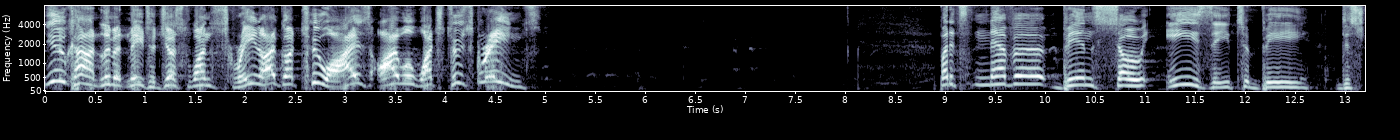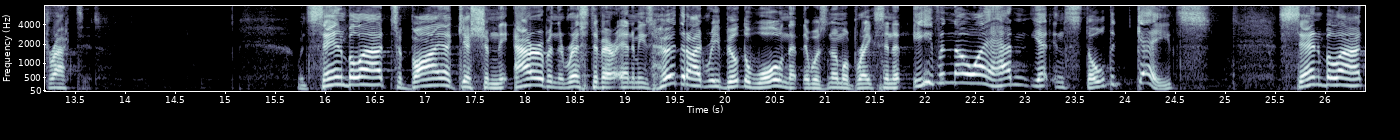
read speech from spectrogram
You can't limit me to just one screen. I've got two eyes. I will watch two screens. But it's never been so easy to be distracted. When Sanballat, Tobiah, Geshem the Arab, and the rest of our enemies heard that I'd rebuilt the wall and that there was no more breaks in it, even though I hadn't yet installed the gates, Sanballat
